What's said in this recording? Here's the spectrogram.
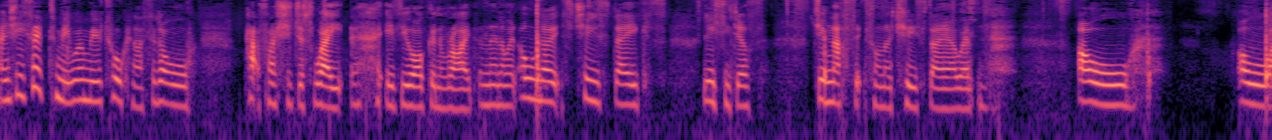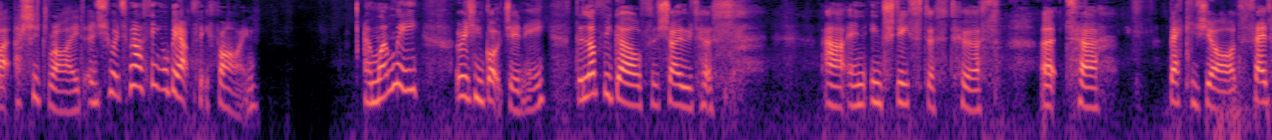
And she said to me when we were talking, I said, Oh, perhaps I should just wait if you are going to ride. And then I went, Oh, no, it's Tuesday because Lucy does gymnastics on a Tuesday. I went, oh, oh, I should ride. And she went to me, I think you'll be absolutely fine. And when we originally got Ginny, the lovely girls that showed us uh, and introduced us to us at uh, Becky's yard said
